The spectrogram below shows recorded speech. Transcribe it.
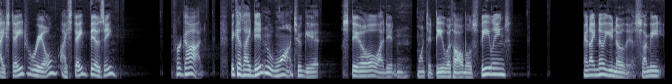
I stayed real. I stayed busy for God because I didn't want to get still. I didn't want to deal with all those feelings. And I know you know this. I mean,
